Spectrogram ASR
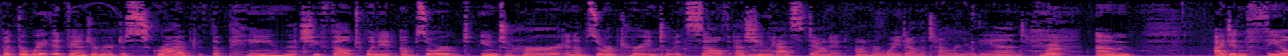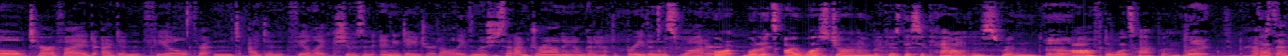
But the way that Vandermeer described the pain that she felt when it absorbed into her and absorbed her into itself as she passed down it on her way down the tower near the end, Right. um, I didn't feel terrified. I didn't feel threatened. I didn't feel like she was in any danger at all, even though she said, I'm drowning. I'm going to have to breathe in this water. Or well, it's I was drowning because this account is written Uh-huh. after what's happened. Right. So perhaps That, that's,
